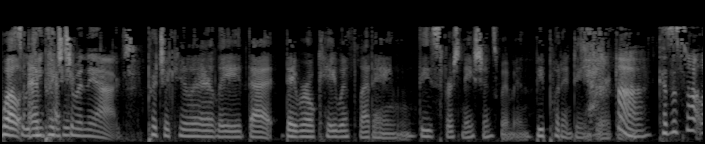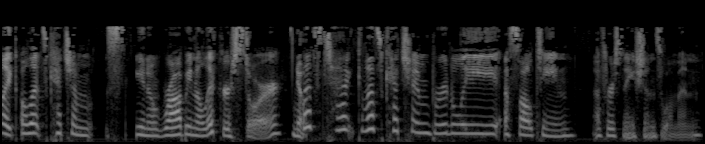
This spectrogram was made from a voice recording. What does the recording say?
Well, so we and can catch partic- him in the act. particularly that they were okay with letting these First Nations women be put in danger again. Yeah, because it's not like, oh, let's catch him, you know, robbing a liquor store. No. Let's te- let's catch him brutally assaulting a First Nations woman.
